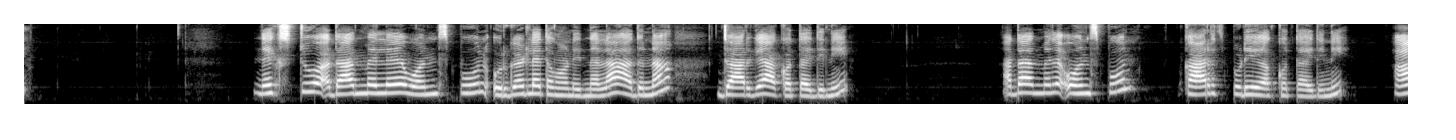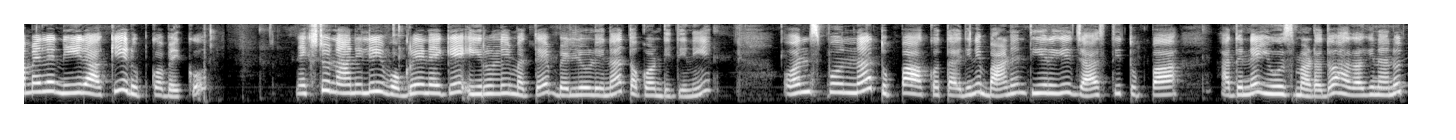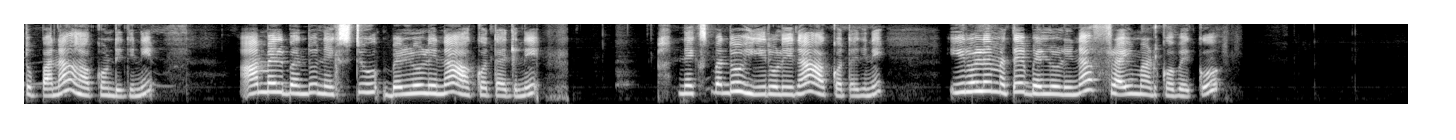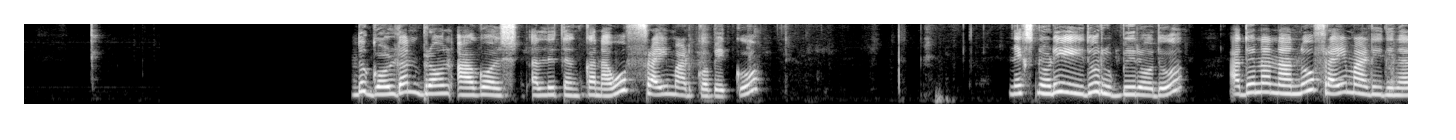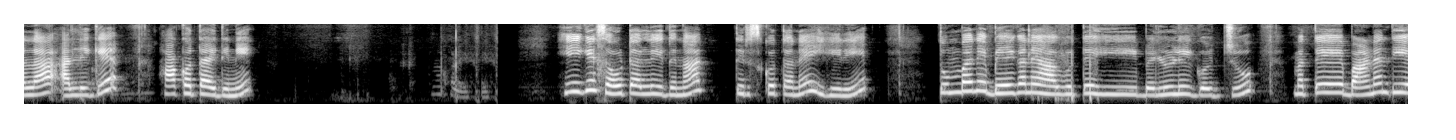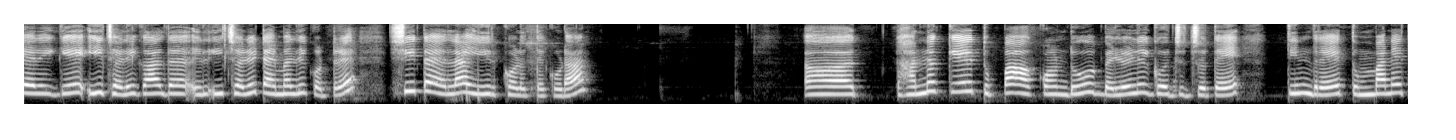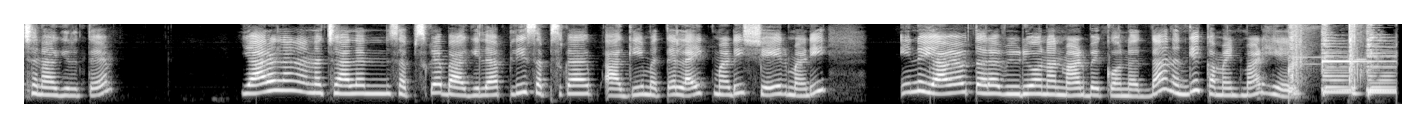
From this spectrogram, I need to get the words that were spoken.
ನೆಕ್ಸ್ಟು ಅದಾದಮೇಲೆ ಒಂದು ಸ್ಪೂನ್ ಹುರ್ಗಡ್ಲೆ ತೊಗೊಂಡಿದ್ನಲ್ಲ, ಅದನ್ನು ಜಾರಿಗೆ ಹಾಕೋತಾ ಇದ್ದೀನಿ. ಅದಾದಮೇಲೆ ಒಂದು ಸ್ಪೂನ್ ಖಾರದ ಪುಡಿ ಹಾಕೋತಾ ಇದ್ದೀನಿ. ಆಮೇಲೆ ನೀರು ಹಾಕಿ ರುಬ್ಕೋಬೇಕು. ನೆಕ್ಸ್ಟು ನಾನಿಲ್ಲಿ ಒಗ್ಗರಣೆಗೆ ಈರುಳ್ಳಿ ಮತ್ತು ಬೆಳ್ಳುಳ್ಳಿನ ತೊಗೊಂಡಿದ್ದೀನಿ. ಒಂದು ಸ್ಪೂನ್ನ ತುಪ್ಪ ಹಾಕ್ಕೋತಾ ಇದ್ದೀನಿ. ಬಾಣಂತಿಯರಿಗೆ ಜಾಸ್ತಿ ತುಪ್ಪ ಅದನ್ನೇ ಯೂಸ್ ಮಾಡೋದು. ಹಾಗಾಗಿ ನಾನು ತುಪ್ಪನ ಹಾಕ್ಕೊಂಡಿದ್ದೀನಿ ಆಮೇಲೆ ಬಂದು ನೆಕ್ಸ್ಟು ಬೆಳ್ಳುಳ್ಳಿನ ಹಾಕ್ಕೋತಾ ಇದ್ದೀನಿ. ನೆಕ್ಸ್ಟ್ ಬಂದು ಈರುಳ್ಳಿನ ಹಾಕ್ಕೋತಾ ಇದ್ದೀನಿ. ಈರುಳ್ಳಿ ಮತ್ತು ಬೆಳ್ಳುಳ್ಳಿನ ಫ್ರೈ ಮಾಡ್ಕೋಬೇಕು. ಅದು ಗೋಲ್ಡನ್ ಬ್ರೌನ್ ಆಗೋ ಅಷ್ಟು ಅಲ್ಲಿ ತನಕ ನಾವು ಫ್ರೈ ಮಾಡ್ಕೋಬೇಕು. ನೆಕ್ಸ್ಟ್ ನೋಡಿ ಇದು ರುಬ್ಬಿರೋದು. ಅದನ್ನು ನಾನು ಫ್ರೈ ಮಾಡಿದ್ದೀನಲ್ಲ, ಅಲ್ಲಿಗೆ ಹಾಕೋತಾ ಇದ್ದೀನಿ. ಹೀಗೆ ಸೌಟಲ್ಲಿ ಇದನ್ನು ತಿರ್ಸ್ಕೊತಾನೆ ಇರಿ. ತುಂಬಾ ಬೇಗನೆ ಆಗುತ್ತೆ ಈ ಬೆಳ್ಳುಳ್ಳಿ ಗೊಜ್ಜು. ಮತ್ತು ಬಾಣಂತಿಯರಿಗೆ ಈ ಚಳಿಗಾಲದ, ಈ ಚಳಿ ಟೈಮಲ್ಲಿ ಕೊಟ್ಟರೆ ಶೀತ ಎಲ್ಲ ಹೀರ್ಕೊಳ್ಳುತ್ತೆ ಕೂಡ. ಅನ್ನಕ್ಕೆ ತುಪ್ಪ ಹಾಕ್ಕೊಂಡು ಬೆಳ್ಳುಳ್ಳಿ ಗೊಜ್ಜು ಜೊತೆ ತಿಂದರೆ ತುಂಬಾ ಚೆನ್ನಾಗಿರುತ್ತೆ. ಯಾರೆಲ್ಲ ನನ್ನ ಚಾನಲ್ ಸಬ್ಸ್ಕ್ರೈಬ್ ಆಗಿಲ್ಲ, ಪ್ಲೀಸ್ ಸಬ್ಸ್ಕ್ರೈಬ್ ಆಗಿ ಮತ್ತು ಲೈಕ್ ಮಾಡಿ, ಶೇರ್ ಮಾಡಿ. ಇನ್ನು ಯಾವ್ಯಾವ ಥರ ವೀಡಿಯೋ ನಾನು ಮಾಡಬೇಕು ಅನ್ನೋದನ್ನ ನನಗೆ ಕಮೆಂಟ್ ಮಾಡಿ ಹೇಳಿ.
